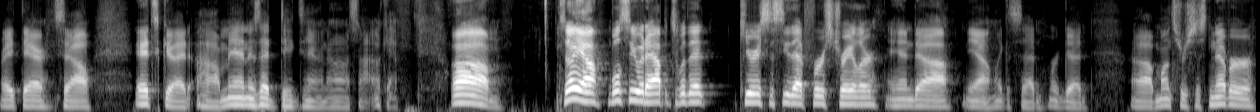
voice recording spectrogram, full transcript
right there. So it's good. Oh man, is that dig? down? No, it's not. Okay. Um, so yeah, we'll see what happens with it curious to see that first trailer. And uh, yeah, like I said, we're good. Uh, Munsters just never,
